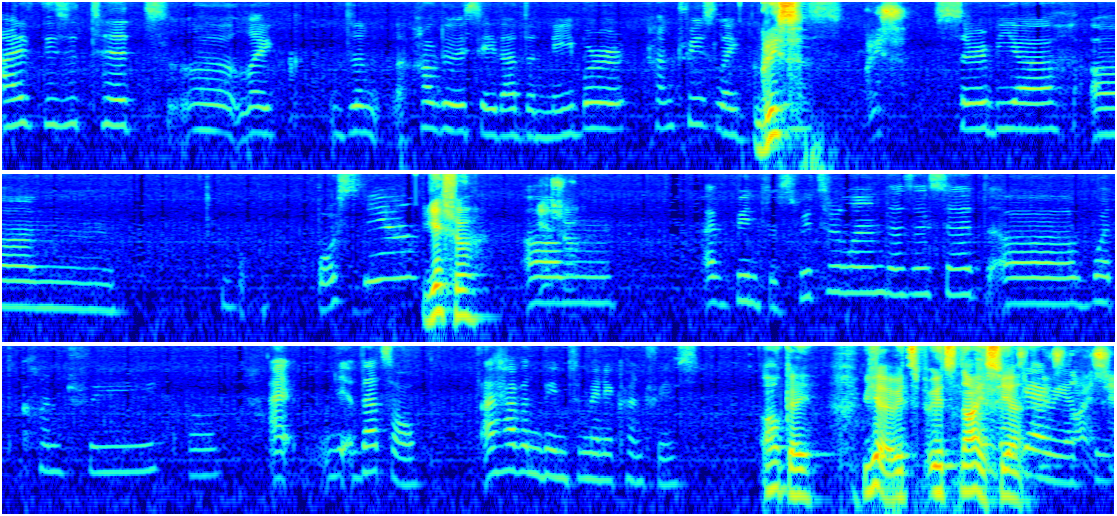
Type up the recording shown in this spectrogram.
I've visited uh, like the how do I say that the neighbor countries like Greece? Serbia, um, B- Bosnia. Yeah, sure. Um, I've been to Switzerland, as I said. Uh, what country? Uh, I yeah, that's all. I haven't been to many countries. Okay. Yeah, it's it's nice. And Yeah, Bulgaria too.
